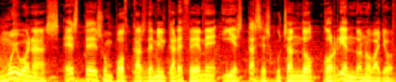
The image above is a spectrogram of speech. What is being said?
Muy buenas, este es un podcast de Milcar FM y estás escuchando Corriendo a Nueva York.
